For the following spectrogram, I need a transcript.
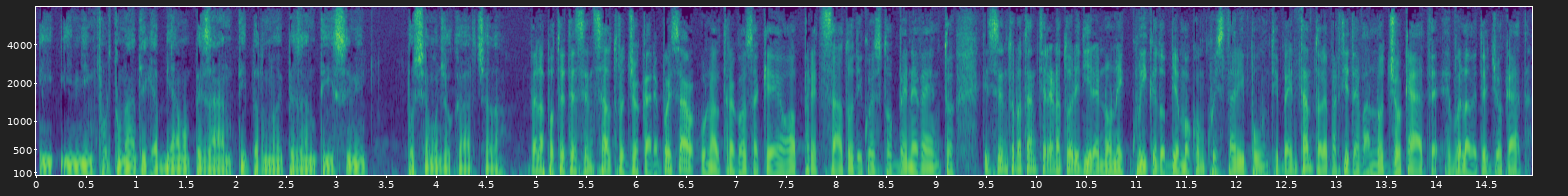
gli infortunati che abbiamo pesanti, per noi pesantissimi, possiamo giocarcela ve la potete senz'altro giocare. Poi sa un'altra cosa che ho apprezzato di questo Benevento, che si sentono tanti allenatori dire non è qui che dobbiamo conquistare i punti. Beh, intanto le partite vanno giocate e voi l'avete giocata.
